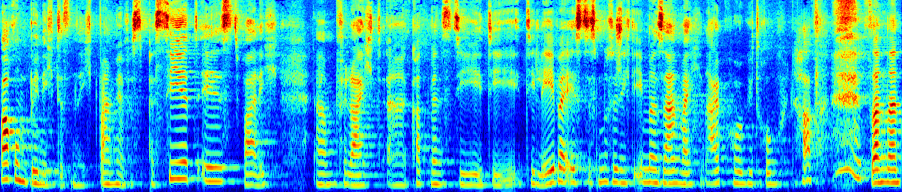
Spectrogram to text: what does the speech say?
Warum bin ich das nicht? Weil mir was passiert ist, weil ich ähm, vielleicht, äh, gerade wenn es die, die, die Leber ist, das muss ja nicht immer sein, weil ich einen Alkohol getrunken habe, sondern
